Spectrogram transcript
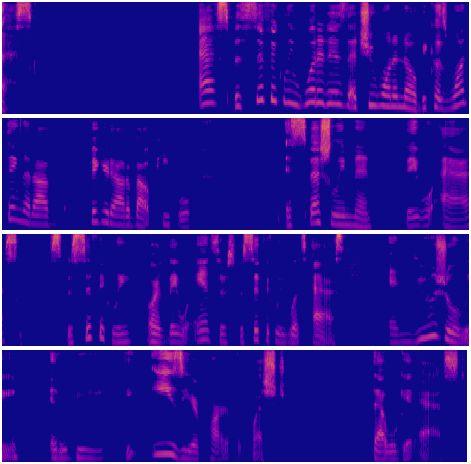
Ask. Ask specifically what it is that you want to know. Because one thing that I've figured out about people, especially men, they will ask specifically or they will answer specifically what's asked. And usually it'll be the easier part of the question that will get asked.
